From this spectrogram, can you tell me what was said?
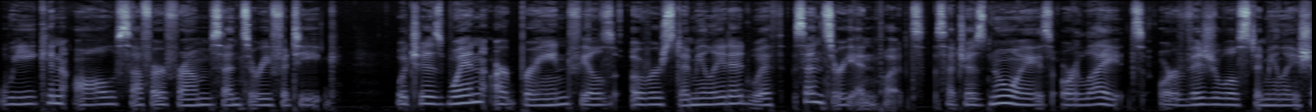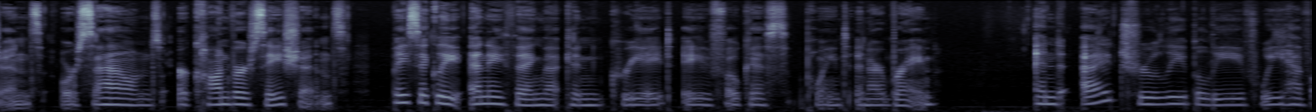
we can all suffer from sensory fatigue which is when our brain feels overstimulated with sensory inputs, such as noise or lights or visual stimulations or sounds or conversations. Basically, anything that can create a focus point in our brain. And I truly believe we have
